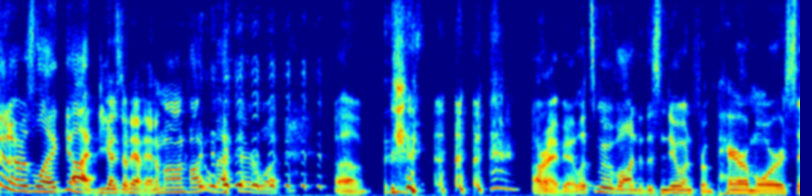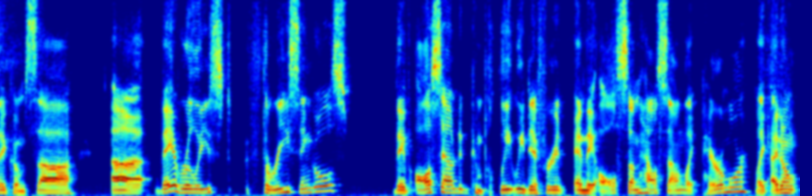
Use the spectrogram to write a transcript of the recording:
And I was like, God, you guys don't have enema on vinyl back there or what? Um, all right, man. Let's move on to this new one from Paramore, C'est Comme Ça. Uh, they have released three singles. They've all sounded completely different, and they all somehow sound like Paramore. Like I don't,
